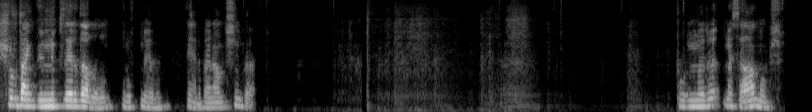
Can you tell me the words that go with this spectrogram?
Şuradan günlükleri de alalım. Unutmayalım. Yani ben almışım da. Bunları mesela almamışım.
